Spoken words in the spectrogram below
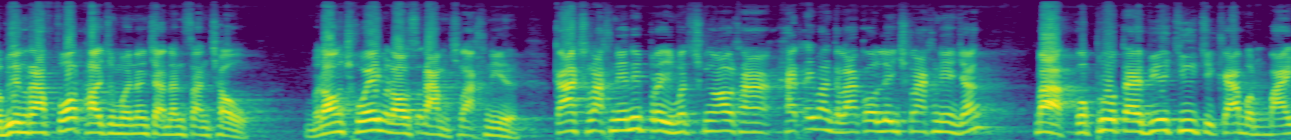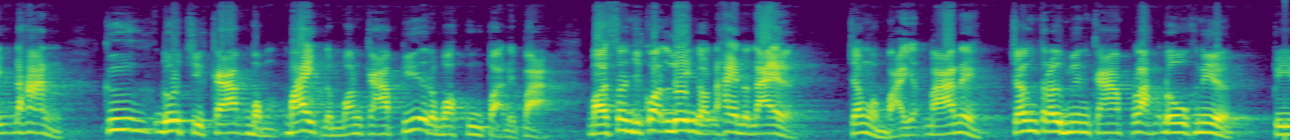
រវាង Rashford ហើយជាមួយនឹង Jadon Sancho ម្ដងឆ្វេងម្ដងស្ដាំឆ្លាស់គ្នាការឆ្លាស់គ្នានេះប្រិយមិត្តឆ្ងល់ថាហេតុអីបានកីឡាករលេងឆ្លាស់គ្នាអញ្ចឹងបាទក៏ព្រោះតែវាគឺជាការបំបែកដានគឺដូចជាការបំបែកតំបន់ការពាររបស់គូបដិបាបើសិនជាគាត់លេងដដែលដដែលអញ្ចឹងបំបែកអត់បានទេអញ្ចឹងត្រូវមានការផ្លាស់ប្ដូរគ្នាពី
